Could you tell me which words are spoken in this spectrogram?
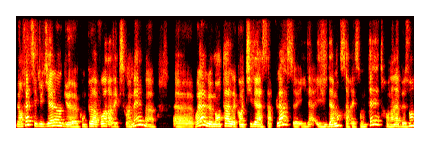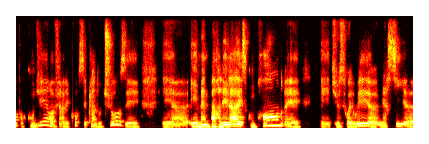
mais en fait, c'est du dialogue euh, qu'on peut avoir avec soi-même. voilà, le mental, quand il est à sa place, il a évidemment sa raison d'être. On en a besoin pour conduire, faire les courses et plein d'autres choses et, et, et même parler là et se comprendre et, et Dieu soit loué, euh, merci euh,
